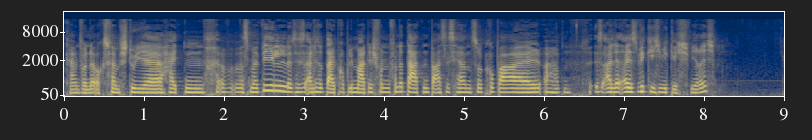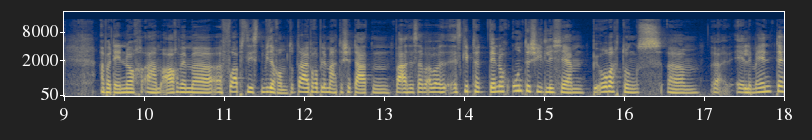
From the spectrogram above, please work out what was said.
kann von der Oxfam-Studie halten, was man will, das ist alles total problematisch von, von der Datenbasis her und so global, ähm, ist alles, alles wirklich, wirklich schwierig. Aber dennoch, ähm, auch wenn man äh, Forbes-Listen wiederum total problematische Datenbasis, aber, aber es gibt halt dennoch unterschiedliche Beobachtungselemente, ähm, äh,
